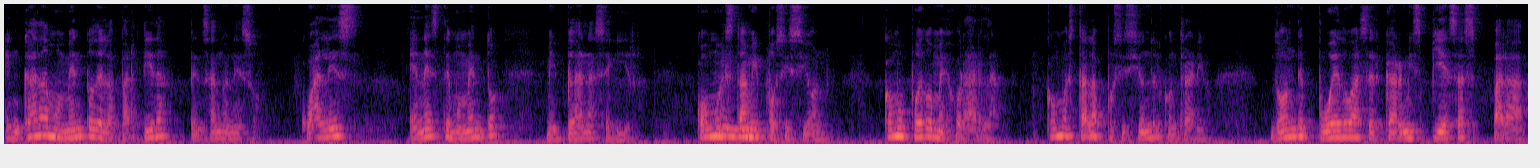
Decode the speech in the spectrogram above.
en cada momento de la partida pensando en eso. ¿Cuál es en este momento mi plan a seguir? ¿Cómo está mi posición? ¿Cómo puedo mejorarla? ¿Cómo está la posición del contrario? ¿Dónde puedo acercar mis piezas para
